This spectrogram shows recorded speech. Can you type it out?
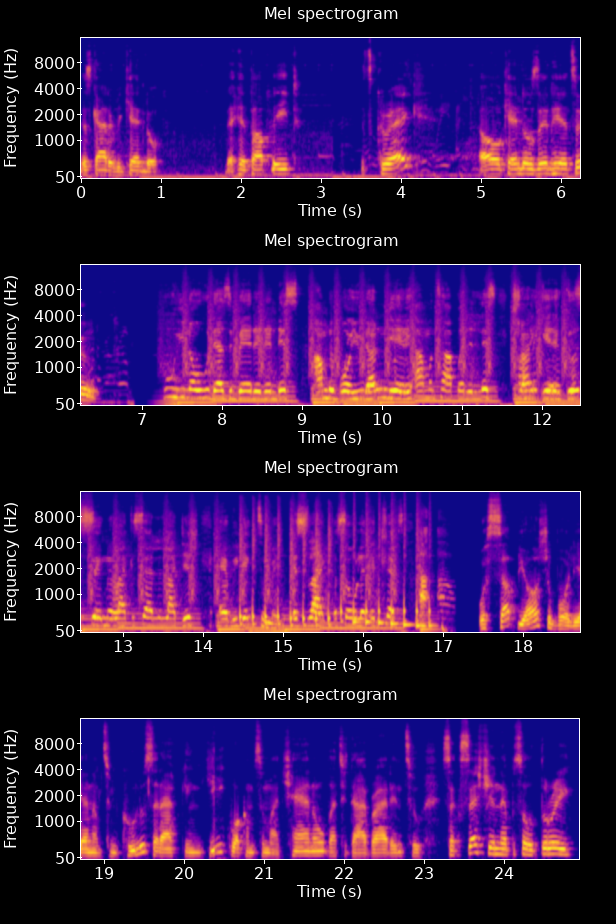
This gotta be Kendall. The hip hop beat. It's Greg. Oh, Kendall's in here too. Who you know who does it better than this? I'm the boy you done get it. I'm on top of the list. Trying to get a good signal like a satellite dish. Every day to me, it's like a solar eclipse. I, I What's up, y'all? It's your boy Leon. I'm Tim Kulu, South African Geek. Welcome to my channel. About to dive right into Succession episode 3.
